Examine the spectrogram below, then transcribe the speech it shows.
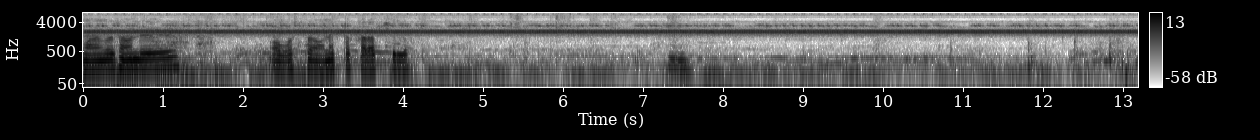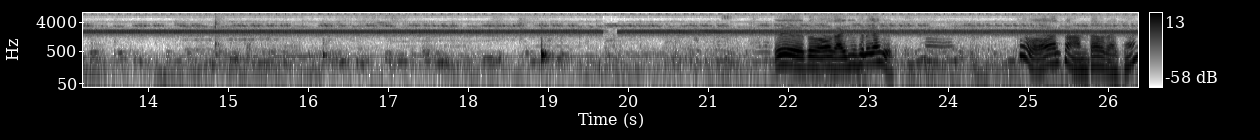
মারাঙ্গুল সাউন্ডের অবস্থা অনেকটা খারাপ ছিল। এ গাড়ি নিয়ে চলে গেছে? তো বাবা একটু আমটাও রাখে হ্যাঁ।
